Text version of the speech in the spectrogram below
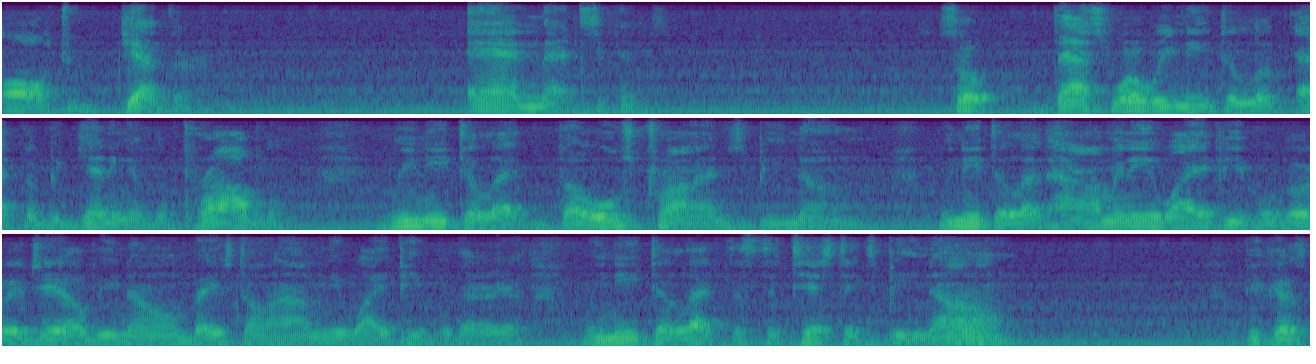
altogether, and Mexicans. So that's where we need to look at the beginning of the problem we need to let those crimes be known. We need to let how many white people go to jail be known based on how many white people there is. We need to let the statistics be known. Because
